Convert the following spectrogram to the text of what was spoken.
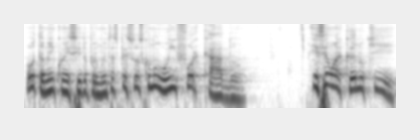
ou também conhecido por muitas pessoas como o Enforcado. Esse é um arcano que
